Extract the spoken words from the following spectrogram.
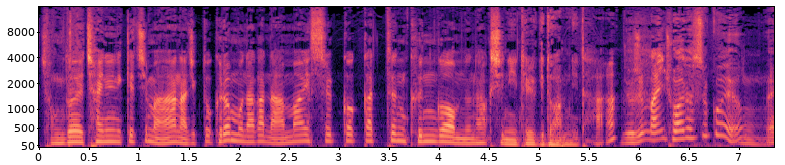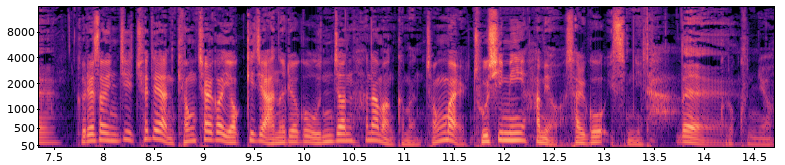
정도의 차이는 있겠지만 아직도 그런 문화가 남아있을 것 같은 근거 없는 확신이 들기도 합니다. 요즘 많이 좋아졌을 거예요. 음. 네. 그래서인지 최대한 경찰과 엮이지 않으려고 운전 하나만큼은 정말 조심히 하며 살고 있습니다. 네. 그렇군요.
